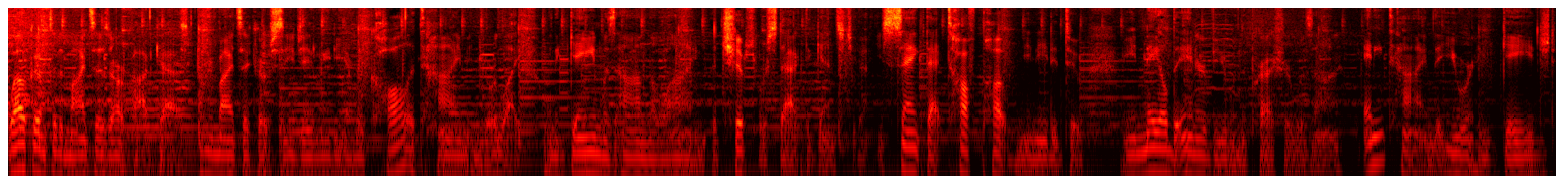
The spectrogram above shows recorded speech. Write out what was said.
Welcome to the Mindset Art podcast. I'm your mindset coach, CJ Ledy, and recall a time in your life when the game was on the line, the chips were stacked against you. You sank that tough putt when you needed to, you nailed the interview when the pressure was on. Any time that you were engaged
